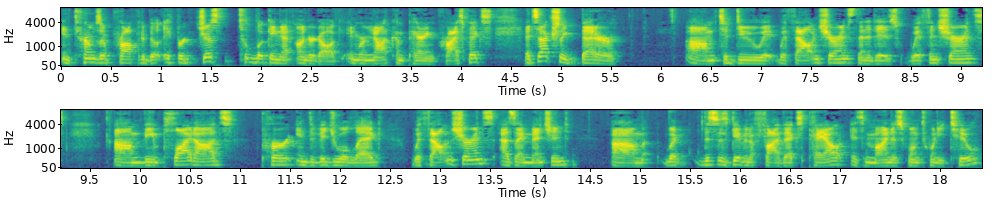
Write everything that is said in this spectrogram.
in terms of profitability, if we're just looking at underdog and we're not comparing prize picks, it's actually better um, to do it without insurance than it is with insurance. Um, the implied odds per individual leg without insurance, as I mentioned, um, but this is given a 5x payout is minus 122.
